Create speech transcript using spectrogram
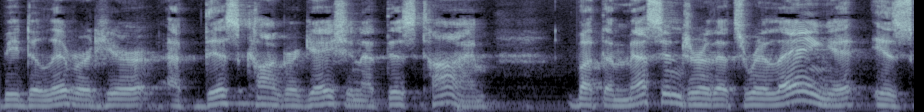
be delivered here at this congregation at this time, but the messenger that's relaying it is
